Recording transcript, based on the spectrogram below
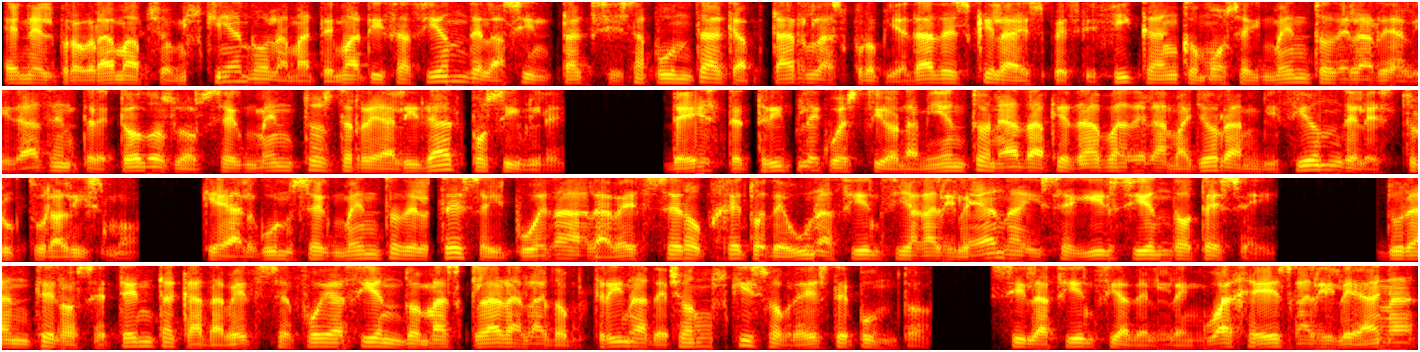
En el programa chomskiano la matematización de la sintaxis apunta a captar las propiedades que la especifican como segmento de la realidad entre todos los segmentos de realidad posible. De este triple cuestionamiento nada quedaba de la mayor ambición del estructuralismo. Que algún segmento del Tesei pueda a la vez ser objeto de una ciencia galileana y seguir siendo Tesei. Durante los 70 cada vez se fue haciendo más clara la doctrina de Chomsky sobre este punto. Si la ciencia del lenguaje es galileana,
